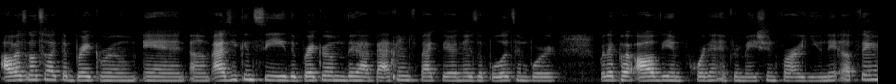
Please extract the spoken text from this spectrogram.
I always go to like the break room. And um, as you can see, the break room, they have bathrooms back there and there's a bulletin board where they put all the important information for our unit up there.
